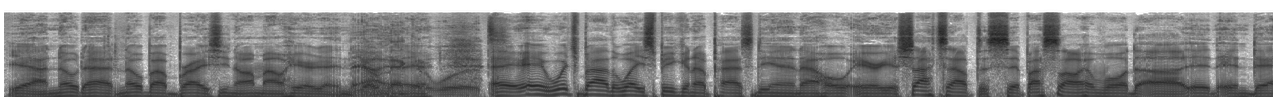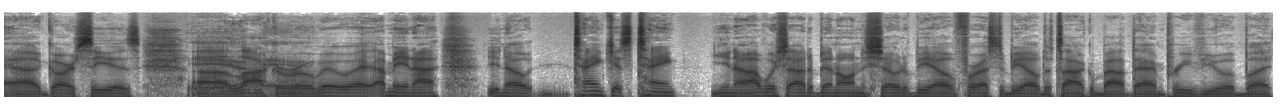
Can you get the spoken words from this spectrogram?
Yeah, I know that. I know about Bryce. You know, I'm out here in neck there. the woods. Hey, hey, which by the way, speaking of Pasadena and that whole area, shots out to Sip. I saw him on the, uh, in, in Dan, uh, Garcia's uh, Yeah, locker man. room. It- I mean, I you know, Tank is Tank. You know, I wish I'd have been on the show to be able for us to be able to talk about that and preview it. But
